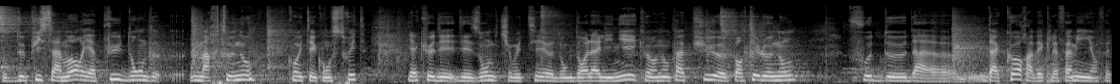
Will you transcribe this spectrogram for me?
Donc depuis sa mort, il n'y a plus d'ondes Marteneau qui ont été construites. Il n'y a que des, des ondes qui ont été euh, donc dans la lignée et qui n'ont pas pu euh, porter le nom faute d'accord avec la famille en fait,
